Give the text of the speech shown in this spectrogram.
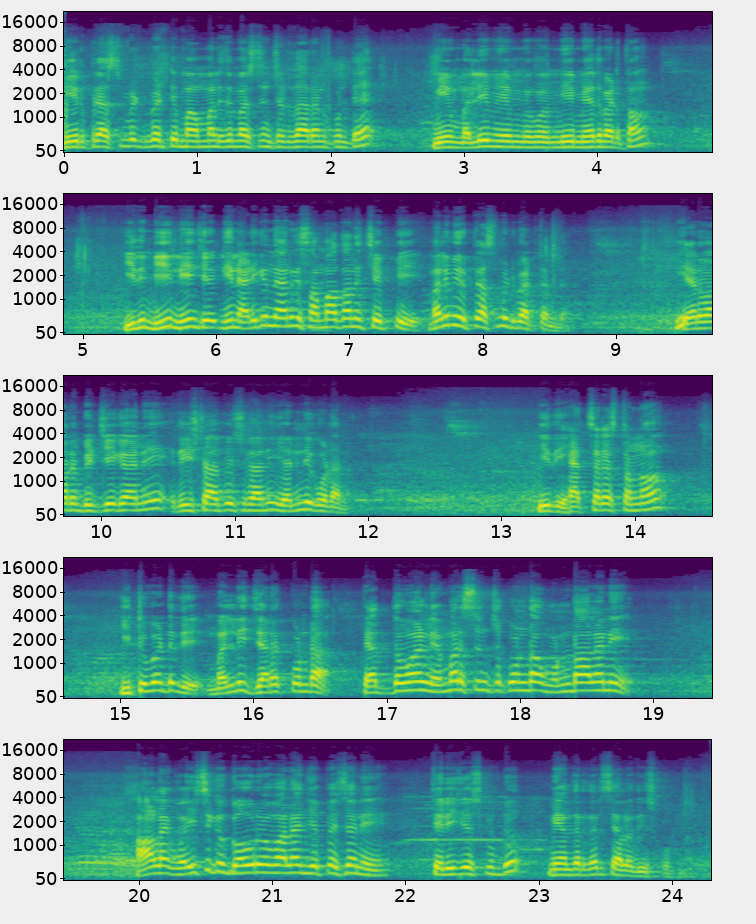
మీరు ప్రెస్ మీట్ పెట్టి మమ్మల్ని విమర్శించడారనుకుంటే మేము మళ్ళీ మేము మీ మీద పెడతాం. ఇది మీ నేను నేను అడిగిన దానికి సమాధానం చెప్పి మళ్ళీ మీరు ప్రెస్ మీట్ పెట్టండి. ఏరవారం బ్రిడ్జి కానీ రిజిస్టర్ ఆఫీస్ కానీ ఇవన్నీ కూడా ఇది హెచ్చరిస్తున్నాం. ఇటువంటిది మళ్ళీ జరగకుండా పెద్దవాళ్ళని విమర్శించకుండా ఉండాలని వాళ్ళ వయసుకి గౌరవం ఇవ్వాలని చెప్పేసి అని తెలియజేసుకుంటూ మీ అందరి దగ్గర సెలవు తీసుకుంటున్నాను.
